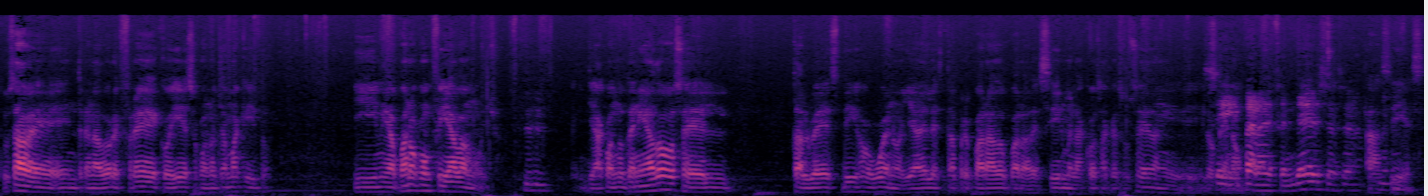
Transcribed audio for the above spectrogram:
tú sabes, entrenadores frescos y eso con los chamaquitos. Y mi papá no confiaba mucho. Ya cuando tenía 12, él tal vez dijo, bueno, ya él está preparado para decirme las cosas que sucedan y, y lo Sí, que no. para defenderse, o sea. Así es.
